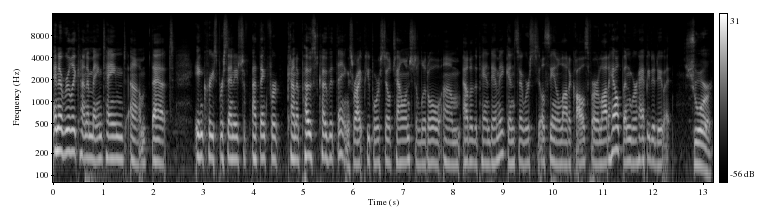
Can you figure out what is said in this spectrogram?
and have really kind of maintained um, that increased percentage, I think, for kind of post COVID things, right? People are still challenged a little um, out of the pandemic, and so we're still seeing a lot of calls for a lot of help, and we're happy to do it. Sure.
